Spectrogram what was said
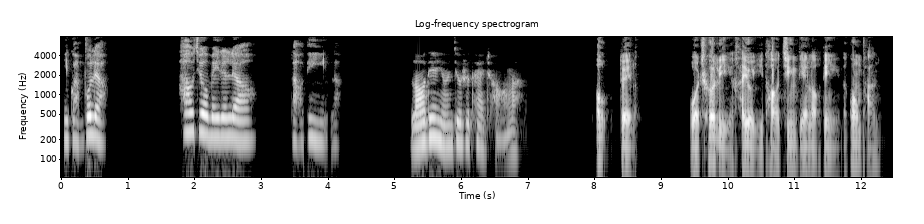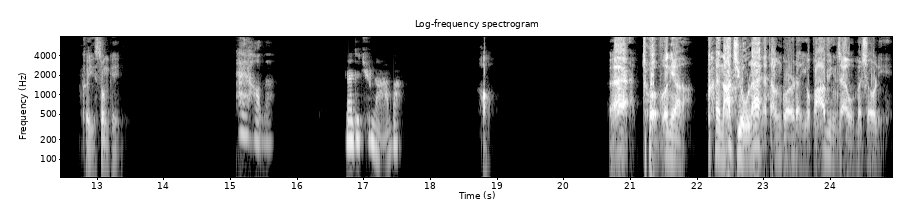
你管不了。好久没人聊老电影了。老电影就是太长了。哦，对了，我车里还有一套经典老电影的光盘，可以送给你。太好了，那就去拿吧。好。哎，臭婆娘，快拿酒来！当官的有把柄在我们手里。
